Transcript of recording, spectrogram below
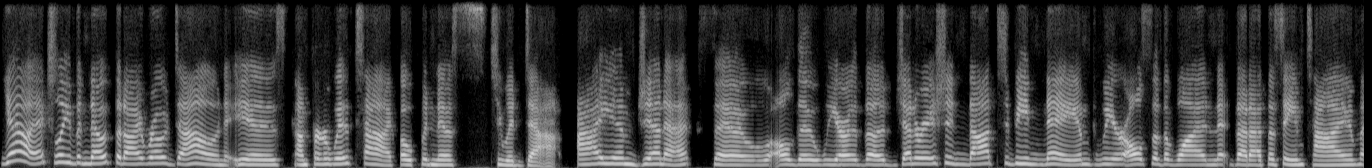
Yeah, actually, the note that I wrote down is comfort with tech, openness to adapt. I am Gen X. So, although we are the generation not to be named, we are also the one that at the same time,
